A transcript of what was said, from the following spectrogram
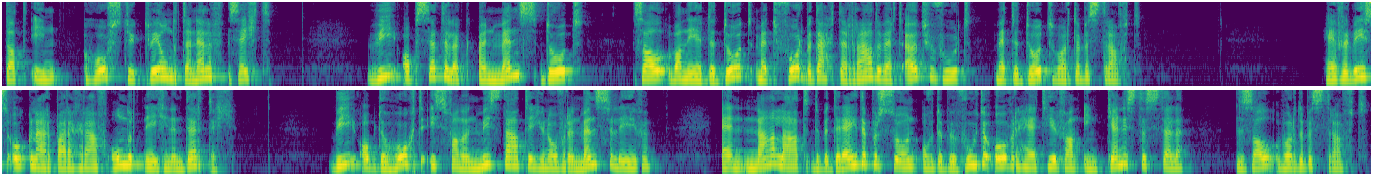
dat in hoofdstuk 211 zegt: Wie opzettelijk een mens doodt, zal, wanneer de dood met voorbedachte raden werd uitgevoerd, met de dood worden bestraft. Hij verwees ook naar paragraaf 139. Wie op de hoogte is van een misdaad tegenover een mensenleven en nalaat de bedreigde persoon of de bevoegde overheid hiervan in kennis te stellen, zal worden bestraft.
